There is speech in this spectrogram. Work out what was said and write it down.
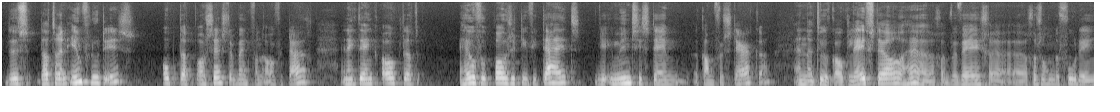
Dus dat er een invloed is op dat proces, daar ben ik van overtuigd. En ik denk ook dat heel veel positiviteit je immuunsysteem kan versterken. En natuurlijk ook leefstijl, hè, bewegen, eh, gezonde voeding.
